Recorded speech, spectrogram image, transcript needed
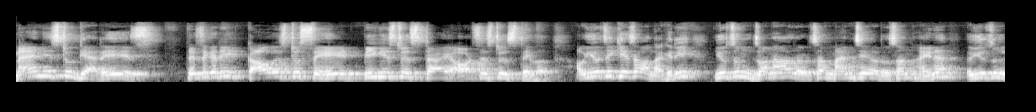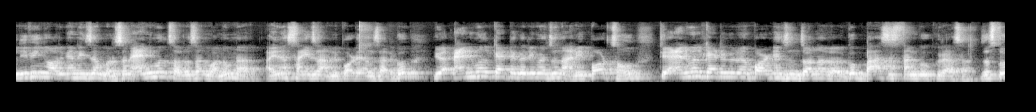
म्यान इज टु ग्यारेज त्यसै गरी cow is to shed pig is to sty horse is to stable अब यो चाहिँ के छ भन्दाखेरि यो जुन जनावरहरू छ मान्छेहरू छन् होइन यो जुन लिभिङ अर्गानिजमहरू छन् एनिमल्सहरू छन् भनौँ न होइन साइन्समा हामीले पढे अनुसारको यो एनिमल क्याटेगोरीमा जुन हामी पढ्छौँ त्यो एनिमल क्याटेगोरीमा पढ्ने जुन जनावरहरूको वासस्थानको कुरा छ। जस्तो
